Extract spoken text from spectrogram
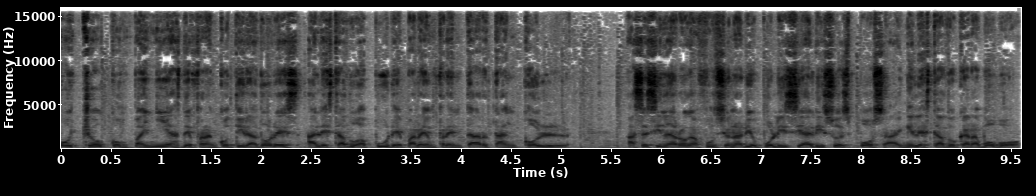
ocho compañías de francotiradores al estado Apure para enfrentar Tancol. Asesinaron a funcionario policial y su esposa en el estado Carabobo.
